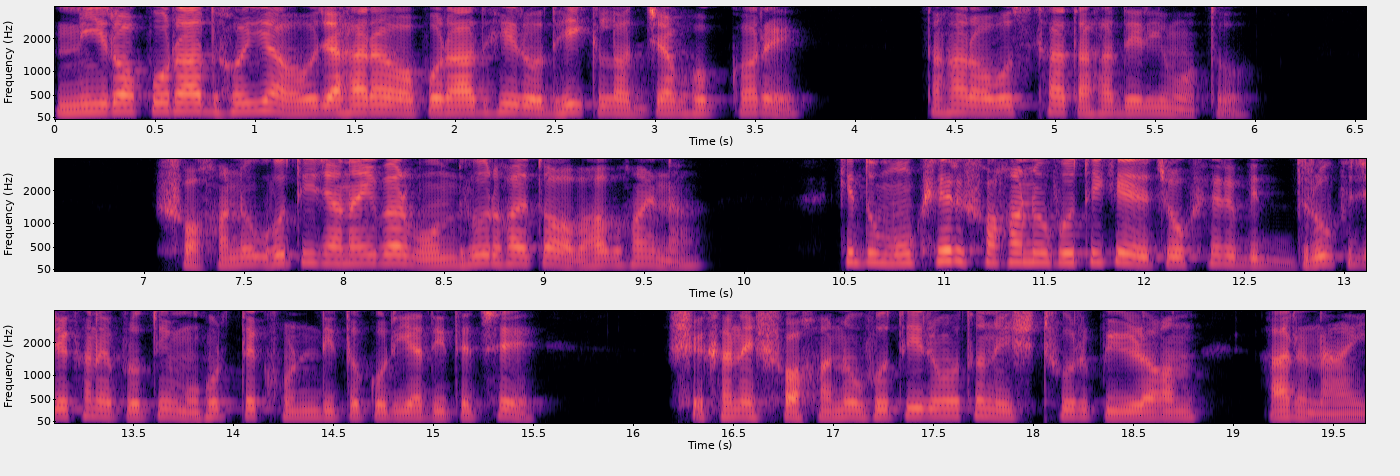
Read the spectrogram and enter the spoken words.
নিরপরাধ হইয়াও যাহারা অপরাধীর অধিক লজ্জা ভোগ করে, তাহার অবস্থা তাহাদেরই মতো। সহানুভূতি জানাইবার বন্ধুর হয়তো অভাব হয় না, কিন্তু মুখের সহানুভূতিকে চোখের বিদ্রুপ যেখানে প্রতি মুহূর্তে খণ্ডিত করিয়া দিতেছে, সেখানে সহানুভূতির মতো নিষ্ঠুর পীড়ন আর নাই।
